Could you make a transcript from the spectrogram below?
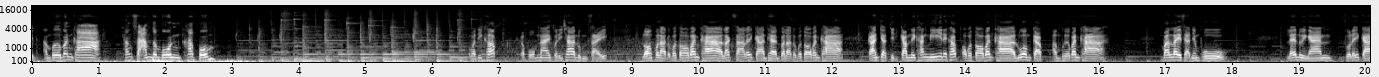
ตอำเภอบ้านคา ทั้ง 3 ตำบลครับผม สวัสดีครับ กับผมนายปริชาติลุมใส รองปลัดอบตบ้านคา รักษาราชการแทนปลัดอบตบ้านคา การจัดกิจกรรมในครั้งนี้นะครับ อบตบ้านคา ร่วมกับอำเภอบ้านคา บ้านไร่แสนยมพู และหน่วยงานส่วนราชการ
